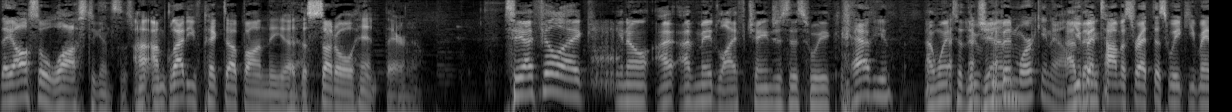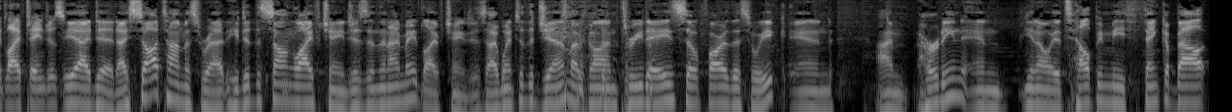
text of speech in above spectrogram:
they also lost against this. I- I'm glad you've picked up on the uh, the subtle hint there. See, I feel like you know I, I've made life changes this week. Have you? I went to the You've- gym. you've been working out. I've You've been Thomas Rhett this week. You've made life changes. Yeah, I did. I saw Thomas Rhett. He did the song Life Changes, and then I made life changes. I went to the gym. I've gone three days so far this week, and I'm hurting, and, you know, it's helping me think about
